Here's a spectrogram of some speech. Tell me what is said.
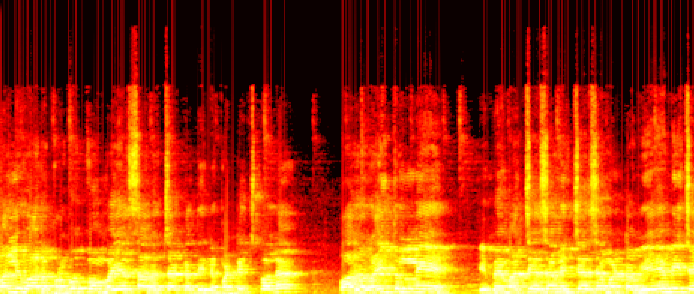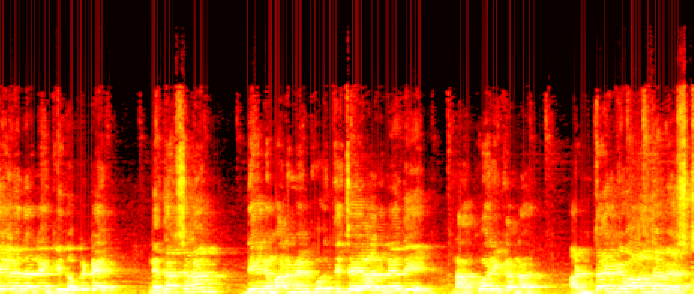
మళ్ళీ వారు ప్రభుత్వం వైఎస్ఆర్ వచ్చాక దీన్ని పట్టించుకోలే. వారు రైతుల్ని మేము వచ్చేసాం ఇచ్చేసామంటాం ఏమీ చేయలేదని ఇది ఒకటే నిదర్శనం. దీన్ని మనమే పూర్తి చేయాలనేది నా కోరిక. And thank you all the best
